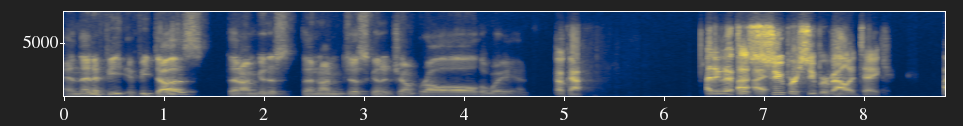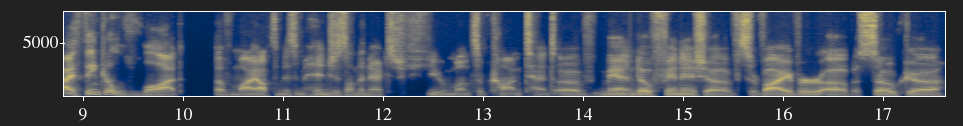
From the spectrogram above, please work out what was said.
and then if he if he does, then I'm gonna then I'm just gonna jump all the way in. Okay. I think that's a I- I- super super valid take. I think a lot of my optimism hinges on the next few months of content of Mando finish, of Survivor, of Ahsoka.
